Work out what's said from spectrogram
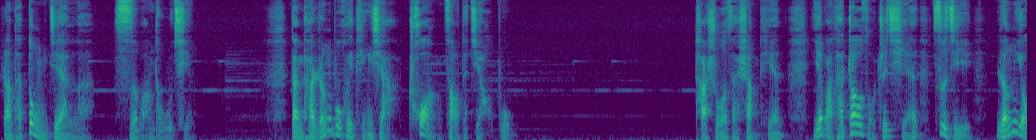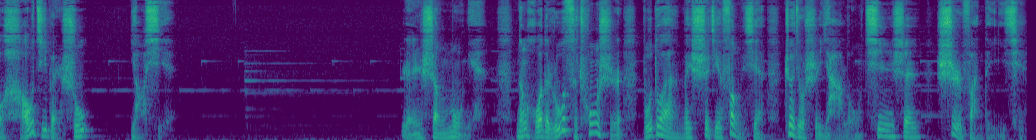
让他洞见了死亡的无情。但他仍不会停下创造的脚步。他说，在上天也把他招走之前，自己仍有好几本书要写。人生暮年。能活得如此充实，不断为世界奉献，这就是亚龙亲身示范的一切。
